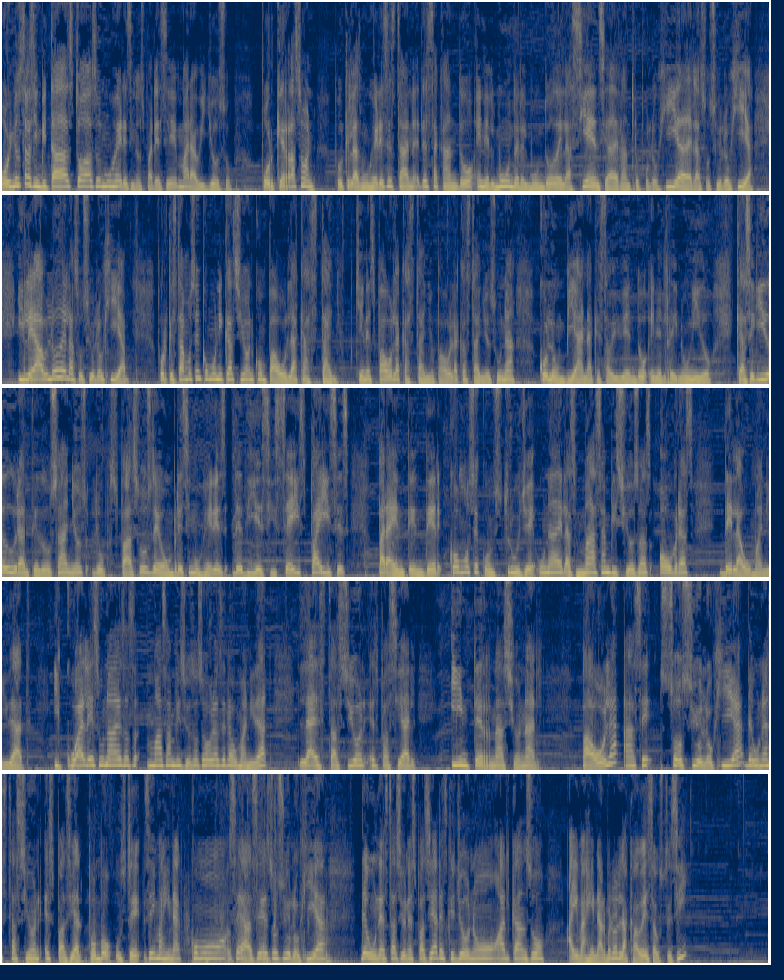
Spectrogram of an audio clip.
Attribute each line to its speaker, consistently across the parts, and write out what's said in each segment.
Speaker 1: Hoy nuestras invitadas todas son mujeres y nos parece maravilloso. ¿Por qué razón? Porque las mujeres están destacando en el mundo, en el mundo de la ciencia, de la antropología, de la sociología. Y le hablo de la sociología porque estamos en comunicación con Paola Castaño. ¿Quién es Paola Castaño? Paola Castaño es una colombiana que está viviendo en el Reino Unido, que ha seguido durante dos años los pasos de hombres y mujeres de 16 países para entender cómo se construye una de las más ambiciosas obras de la humanidad ¿Y cuál es una de esas más ambiciosas obras de la humanidad? La Estación Espacial Internacional. Paola hace sociología de una estación espacial. Pombo, ¿usted se imagina cómo se hace sociología de una estación espacial? Es que yo no alcanzo a imaginármelo en la cabeza. ¿Usted sí?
